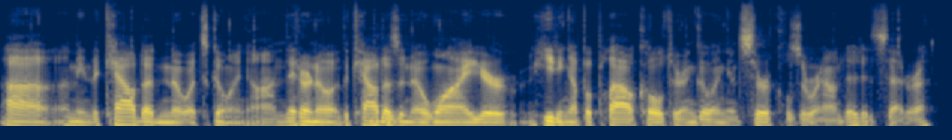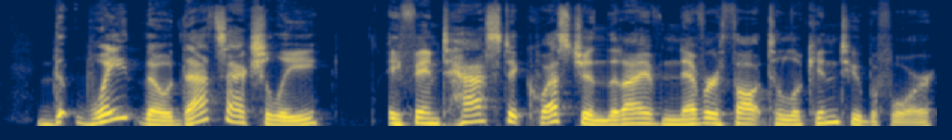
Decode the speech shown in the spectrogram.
uh, I mean, the cow doesn't know what's going on. They don't know. The cow doesn't know why you're heating up a plow coulter and going in circles around it, etc. Wait, though, that's actually a fantastic question that I have never thought to look into before.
